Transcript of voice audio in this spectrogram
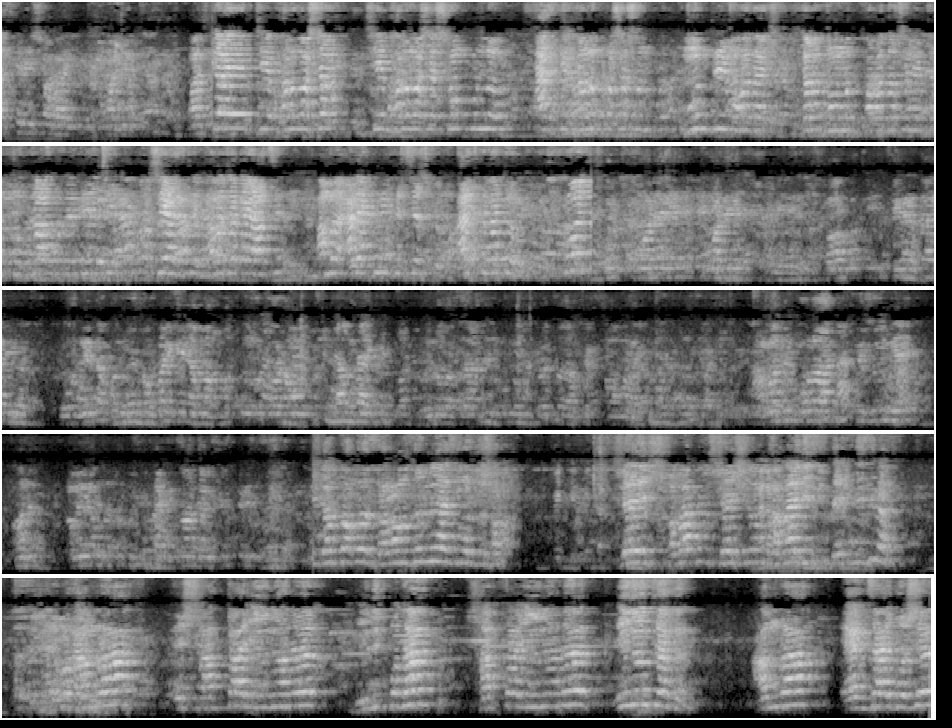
আজকের এই সভায় আমাদের যে ভালোবাসা সে ভালোবাসা সম্পূর্ণ আজকে জনপ্রশাসন মন্ত্রী মহোদয় জনাব মোহাম্মদ জন্য উজাড় করে দিয়েছে, সে আজকে ভালো জায়গায় আছে। আমরা আর এক মিনিটে শেষ করব। আজকে হয়তো আমাদের বলার কিছুই নেই। সেই সেই দেখে আমরা এই সাতটা ইউনিয়নের প্রধান, সাতটা ইউনিয়নের আমরা এক জায়গায় বসে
